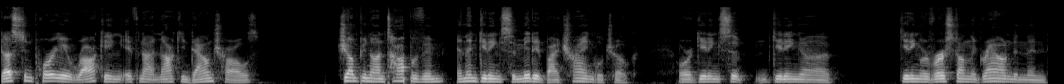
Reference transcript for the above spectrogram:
Dustin Poirier rocking if not knocking down Charles, jumping on top of him and then getting submitted by triangle choke or getting getting uh getting reversed on the ground and then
